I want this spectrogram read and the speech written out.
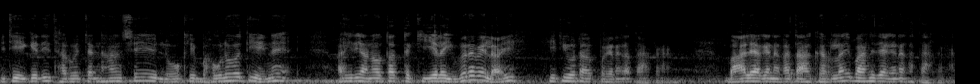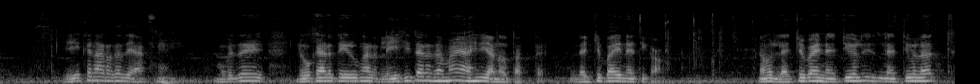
ඉතින් ඒකෙදි තරුවචන් වහන්සේ ලෝකේ බහුලව තියෙන අහිරි අනෝතත්ත්ව කියලා ඉවර වෙලයි හිරියොතක් ගැන කතා කරන්නේ. බාලයා ගැන කතා කරලයි බාණිදයා ගැන කතා කරන්නේ. ඒක නරක දෙයක් නෙවෙයි. මොකද ලෝකයට තේරුම් ගන්න ලේසි තැන තමයි අහිරි අනෝතත්ත. ලැජ්ජ බය නැතිකම. නමුත් ලැජ්ජ බය නැතිවල නැතිවලත්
